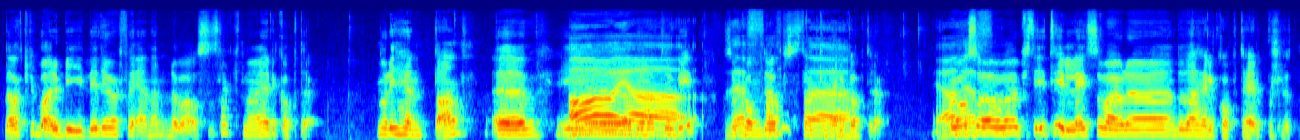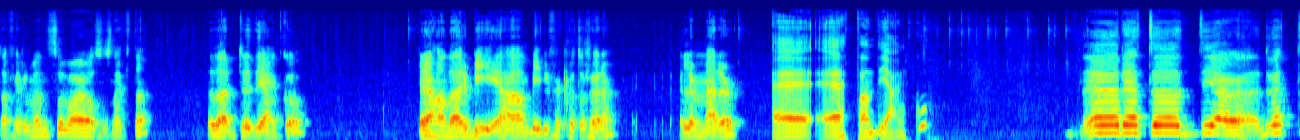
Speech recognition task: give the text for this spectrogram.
Det var ikke bare biler, i hvert fall eneren. Det var også snakket med helikoptre. Når de henta han uh, i oh, ja. ja. så Det kom det jo sant, snakkende det. helikoptre. Ja, og det så. I tillegg så var jo det, det der helikopteret helt på slutten av filmen, så var jo også snakkende. Det der til Dianco. Det er han der bi, han bilen fikk lov til å kjøre. Eller Matter. Eh, Het han Dianco? Eh, Det heter Dia... Du vet,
